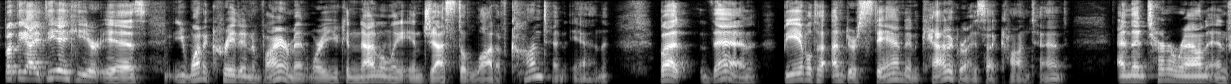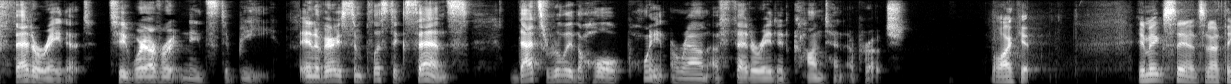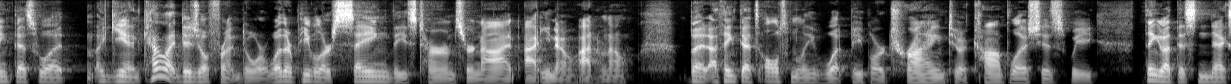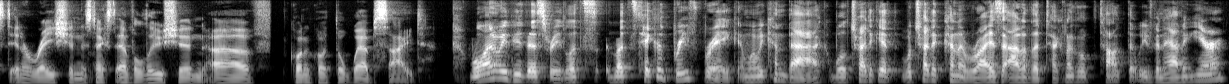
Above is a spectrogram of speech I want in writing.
but the idea here is you want to create an environment where you can not only ingest a lot of content in, but then be able to understand and categorize that content and then turn around and federate it to wherever it needs to be. In a very simplistic sense, that's really the whole point around a federated content approach. I like it. It makes sense. And I think that's what, again, kind of like digital front door, whether people are saying these terms or not, I, you know, I don't know. But I think that's ultimately what people are trying to accomplish is we think about this next iteration, this next evolution of quote unquote the website. Well, why don't we do this, Reed? Let's let's take a brief break, and when we come back, we'll try to get we'll try to kind of rise out of the technical talk that we've been having here,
